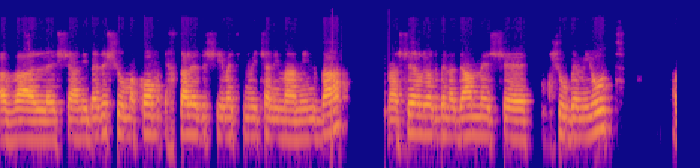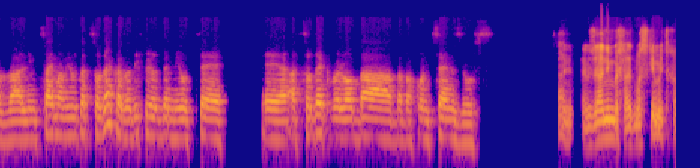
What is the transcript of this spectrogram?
אבל שאני באיזשהו מקום אחטא לאיזושהי אמת פנימית שאני מאמין בה, מאשר להיות בן אדם ש... שהוא במיעוט, אבל נמצא עם המיעוט הצודק, אז עדיף להיות במיעוט אה, אה, הצודק ולא ב... ב... בקונצנזוס. זה אני בהחלט מסכים איתך.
